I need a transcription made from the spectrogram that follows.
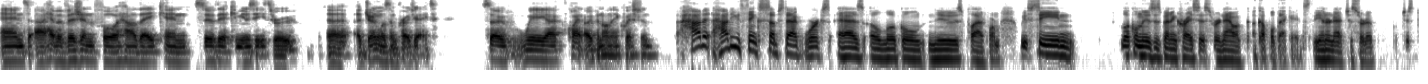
and uh, have a vision for how they can serve their community through a, a journalism project. So we are quite open on that question how do how do you think Substack works as a local news platform? We've seen local news has been in crisis for now a, a couple decades. The internet just sort of just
